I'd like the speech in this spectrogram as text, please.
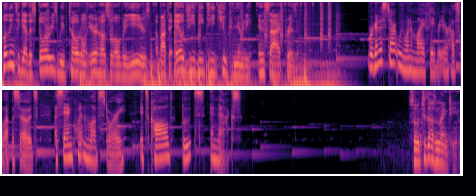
pulling together stories we've told on Ear Hustle over the years about the LGBTQ community inside prison. We're going to start with one of my favorite Ear Hustle episodes, a San Quentin love story. It's called Boots and Max. So in 2019,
